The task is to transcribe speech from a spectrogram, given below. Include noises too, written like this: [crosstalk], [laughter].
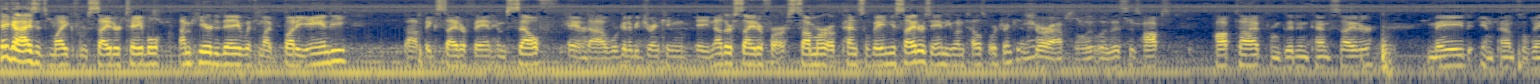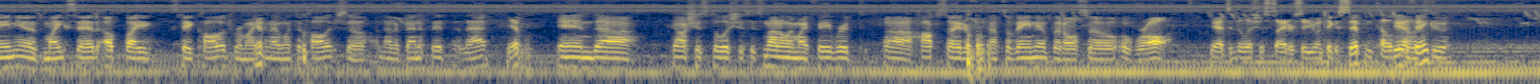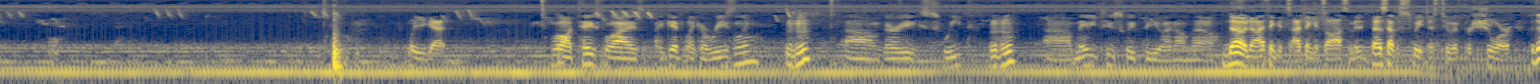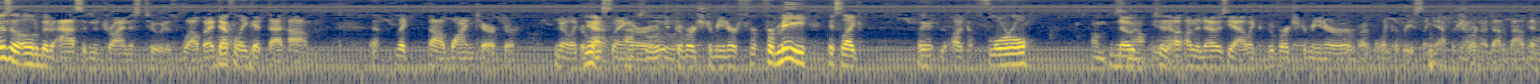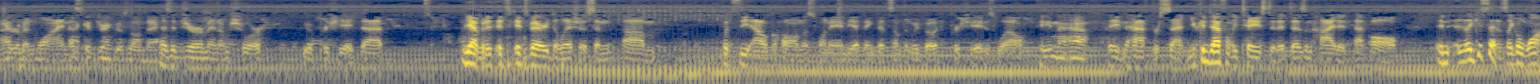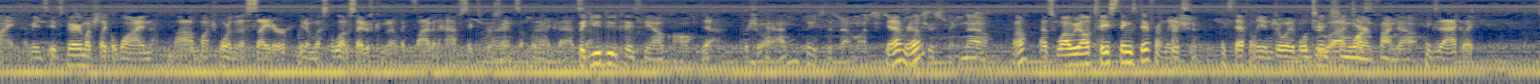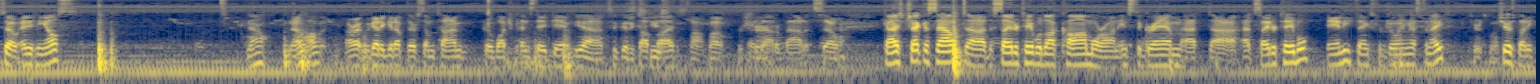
Hey guys, it's Mike from Cider Table. I'm here today with my buddy Andy, a big cider fan himself, and uh, we're going to be drinking another cider for our summer of Pennsylvania ciders. Andy, you want to tell us what we're drinking? Sure, absolutely. This is Hops, Hoptide from Good Intent Cider, made in Pennsylvania, as Mike said, up by State College, where Mike Yep. and I went to college, so another benefit of that. Yep. And uh, gosh, it's delicious. It's not only my favorite uh, hop cider from Pennsylvania, but also overall. Yeah, it's a delicious cider. So you want to take a sip and tell us yeah, what you think? do it. What you got? Well, taste-wise, I get like a Riesling, Mm-hmm. um, very sweet. Mm-hmm. Uh, maybe too sweet for you, I don't know. No, no, I think it's I think it's awesome. It does have a sweetness to it for sure, but there's a little bit of acid and dryness to it as well. But I definitely get that um, like uh, wine character, you know, like a Yeah, Riesling or a. Gewürztraminer. For, for me, it's like like, like a floral Um, note smell- to, yeah. on the nose. Yeah, like a Gewürztraminer or like a Riesling. Yeah, for sure, no doubt about that. Yeah, I German could- wine. I As, could drink this all day. as a German, I'm sure you appreciate that. Yeah, but it, it's it's very delicious. And um, what's the alcohol on this one, Andy? I think that's something we both appreciate as well. Eight and a half. eight and a half percent. You can definitely taste it. It doesn't hide it at all. And like you said, it's like a wine. I mean, it's, it's very much like a wine, uh, much more than a cider. You know, most, a lot of ciders come in at like five and a half, six percent, something like that. But so- you do taste the alcohol. yeah, for sure. Yeah, I don't taste it that much. Yeah, really? Interesting. No. Well, that's why we all taste things differently. For It's, sure. it's definitely enjoyable We'll to drink uh, some more and find out. Exactly. So, anything else? No. No. Love it. All right, we got to get up there sometime. Go watch a Penn State game. Yeah, it's a good Stop excuse by. to stop up for sure. no doubt about it. So, [laughs] guys, check us out, uh, thecidertable.com or on Instagram at uh, at cidertable. Andy, thanks for joining us tonight. Cheers, bud. Cheers, buddy.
